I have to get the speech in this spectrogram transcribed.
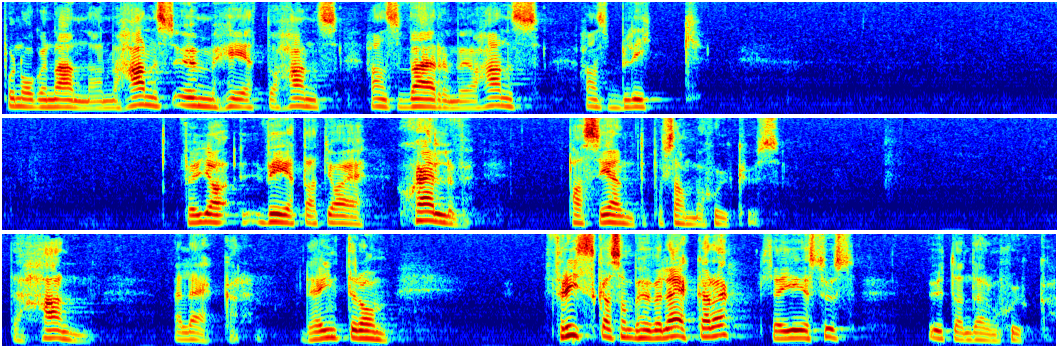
på någon annan, med hans ömhet och hans, hans värme och hans, hans blick. För jag vet att jag är själv patient på samma sjukhus. Det är han är läkaren. Det är inte de friska som behöver läkare, säger Jesus, utan det är de sjuka.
